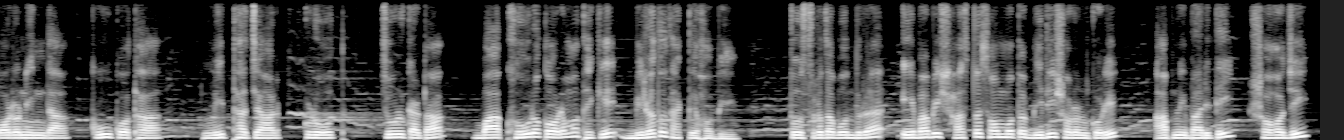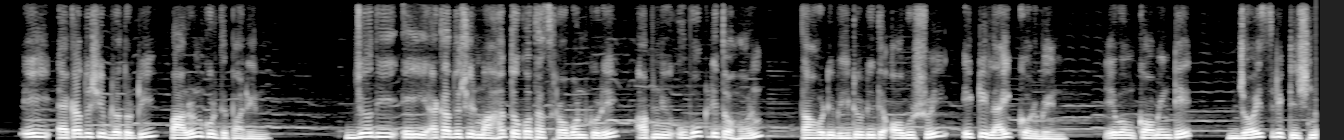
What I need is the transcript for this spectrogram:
পরনিন্দা, কুকথা, মিথ্যাচার, ক্রোধ চুল কাটা বা ক্ষৌরকর্ম থেকে বিরত থাকতে হবে। তো শ্রোতা বন্ধুরা এভাবে স্বাস্থ্যসম্মত বিধি স্মরণ করে আপনি বাড়িতেই সহজেই এই একাদশী ব্রতটি পালন করতে পারেন। যদি এই একাদশীর মাহাত্ম কথা শ্রবণ করে আপনি উপকৃত হন, তাহলে ভিডিওটিতে অবশ্যই একটি লাইক করবেন এবং কমেন্টে জয় শ্রীকৃষ্ণ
